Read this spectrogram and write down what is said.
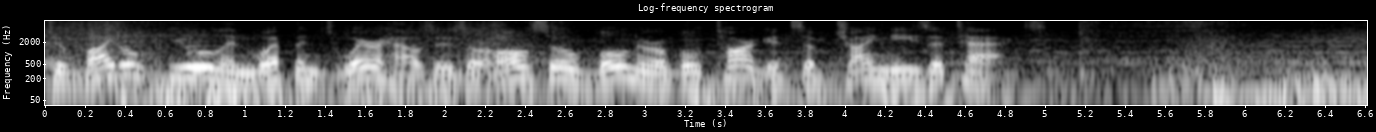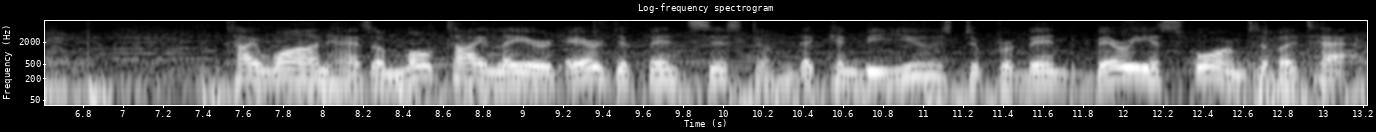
to vital fuel and weapons warehouses are also vulnerable targets of Chinese attacks. Taiwan has a multi-layered air defense system that can be used to prevent various forms of attack.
